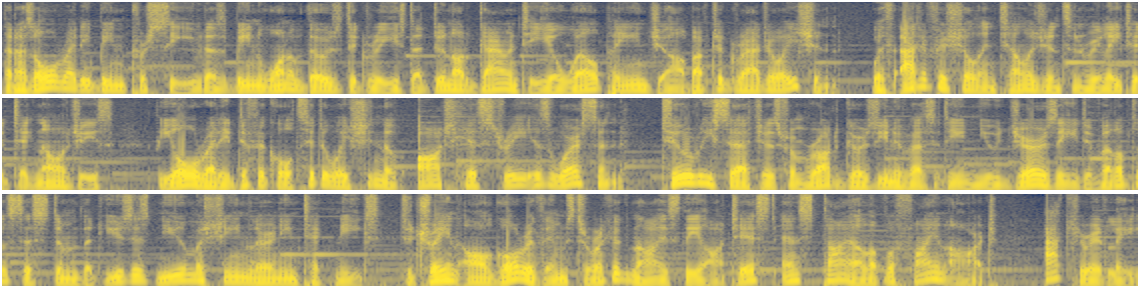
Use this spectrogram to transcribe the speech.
that has already been perceived as being one of those degrees that do not guarantee a well-paying job after graduation. With artificial intelligence and related technologies, the already difficult situation of art history is worsened. Two researchers from Rutgers University in New Jersey developed a system that uses new machine learning techniques to train algorithms to recognize the artist and style of a fine art accurately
